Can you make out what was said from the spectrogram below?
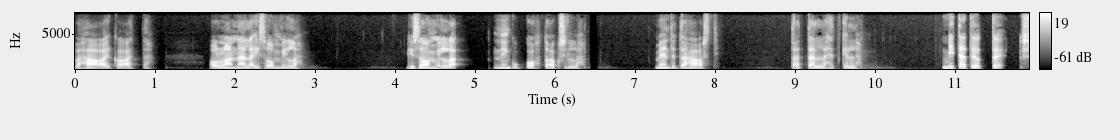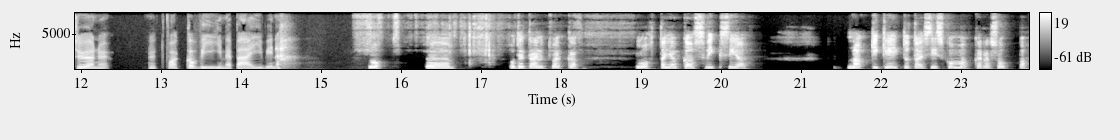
vähän aikaa, että ollaan näillä isommilla, isommilla niin kuin kohtauksilla menty tähän asti. Tai tällä hetkellä. Mitä te olette syönyt nyt vaikka viime päivinä? No, Öö, otetaan nyt vaikka lohta ja kasviksia, nakkikeitto tai siskonmakkarasoppa,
